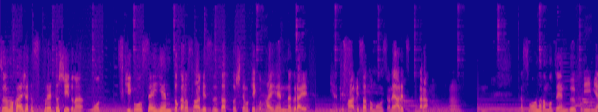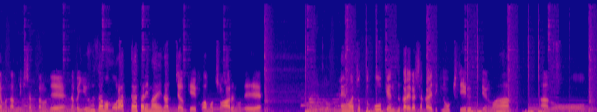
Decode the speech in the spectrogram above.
通の会社ってスプレッドシートな、もう月5000円とかのサービスだとしても結構大変なぐらいサービスだと思うんですよね、あれ作ったら。うん。そういうのがもう全部フリーミアムになってきちゃったので、なんかユーザーももらって当たり前になっちゃう傾向はもちろんあるので。この辺はちょっと貢献疲れが社会的に起きているっていうのは、あのー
